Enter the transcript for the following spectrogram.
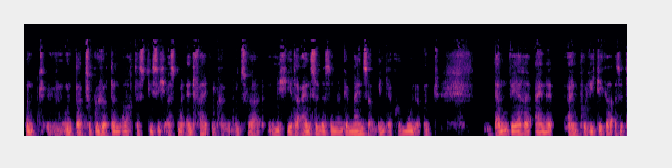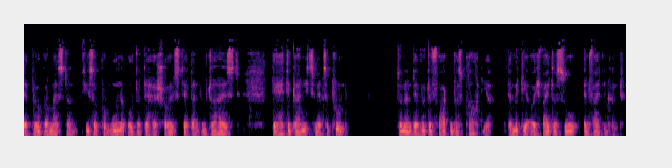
Und, äh, und dazu gehört dann auch, dass die sich erstmal entfalten können. Und zwar nicht jeder Einzelne, sondern gemeinsam in der Kommune. Und dann wäre eine ein Politiker, also der Bürgermeister dieser Kommune oder der Herr Scholz, der dann Hüter heißt, der hätte gar nichts mehr zu tun, sondern der würde fragen, was braucht ihr, damit ihr euch weiter so entfalten könnt.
